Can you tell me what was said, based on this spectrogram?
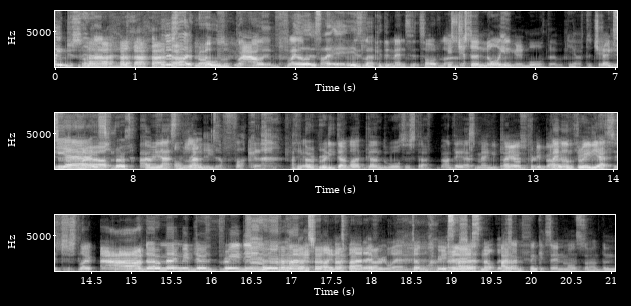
dangerous on land. it just like rolls about, it flails. It's like it is like a demented toddler. He's just annoying in water. You have to chase him. yeah, it's. I mean that's the On thing. land, he's a fucker. I think I really don't like the underwater stuff. I think that's mainly playing Yeah, on it's pretty bad. Playing on 3DS is just like, ah, don't make me do 3D movement. It's fine, it's bad everywhere. Don't worry, it's just not I don't think it's in Monster Hunter,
